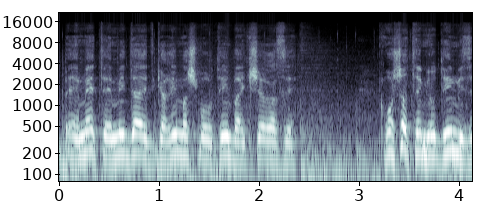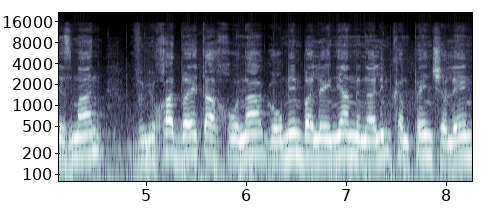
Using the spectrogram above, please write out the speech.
באמת העמידה אתגרים משמעותיים בהקשר הזה. כמו שאתם יודעים מזה זמן, ובמיוחד בעת האחרונה, גורמים בעלי עניין מנהלים קמפיין שלם,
